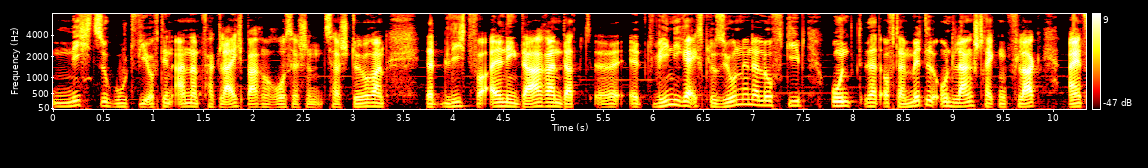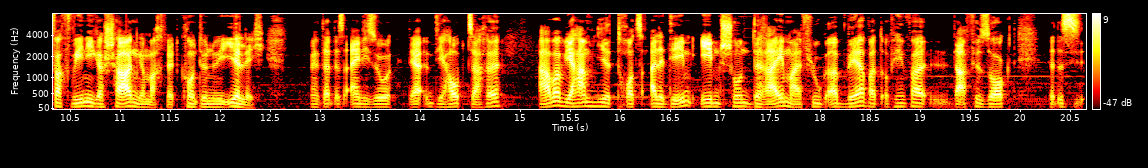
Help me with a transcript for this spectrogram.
nicht so gut wie auf den anderen vergleichbaren russischen Zerstörern. Das liegt vor allen Dingen daran, dass äh, es weniger Explosionen in der Luft gibt und dass auf der Mittel- und Langstreckenflak einfach weniger Schaden gemacht wird, kontinuierlich. Äh, das ist eigentlich so der, die Hauptsache. Aber wir haben hier trotz alledem eben schon dreimal Flugabwehr, was auf jeden Fall dafür sorgt, das ist,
